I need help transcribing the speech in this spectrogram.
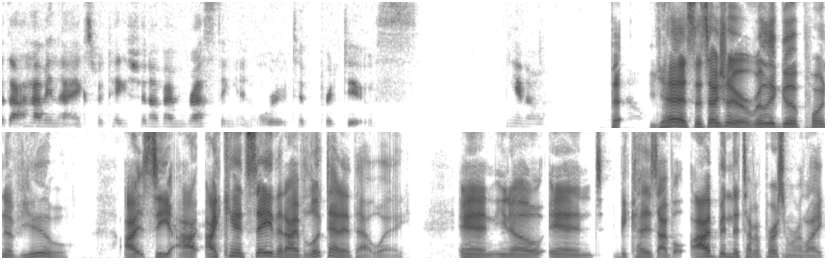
without having that expectation of I'm resting in order to produce. Yes, that's actually a really good point of view. I see. I I can't say that I've looked at it that way. and you know and because i've i've been the type of person where like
